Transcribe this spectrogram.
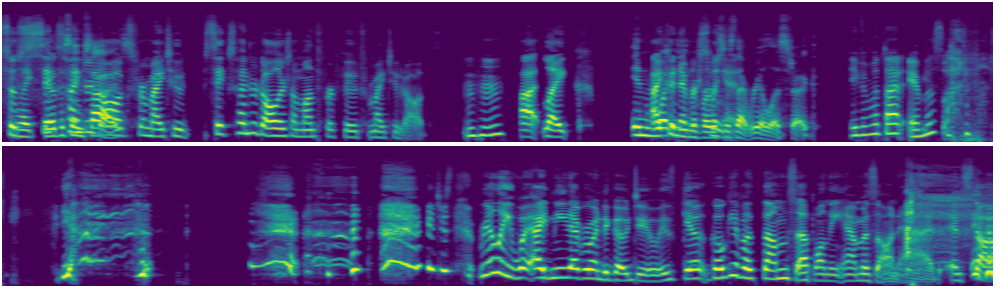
So Like, they're the same hundred dogs for my two six hundred dollars a month for food for my two dogs. Mm-hmm. Uh, like In I what could never universe swing is it. that realistic? Even with that Amazon money. Yeah. it just really what I need everyone to go do is go, go give a thumbs up on the Amazon ad and stop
